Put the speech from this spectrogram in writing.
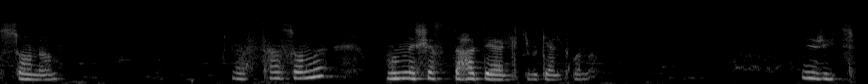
Sonra sen sonra bunun eşyası daha değerli gibi geldi bana. Yürü git.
